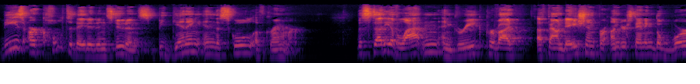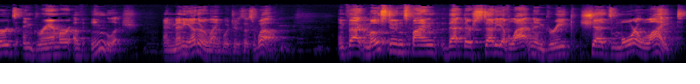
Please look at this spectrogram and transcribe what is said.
These are cultivated in students beginning in the school of grammar. The study of Latin and Greek provide a foundation for understanding the words and grammar of English and many other languages as well. In fact, most students find that their study of Latin and Greek sheds more light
